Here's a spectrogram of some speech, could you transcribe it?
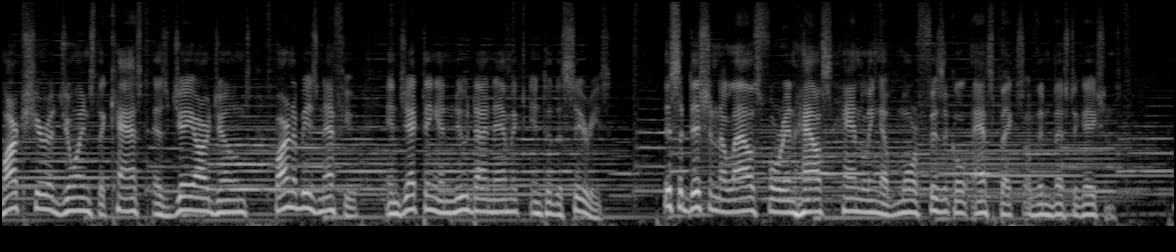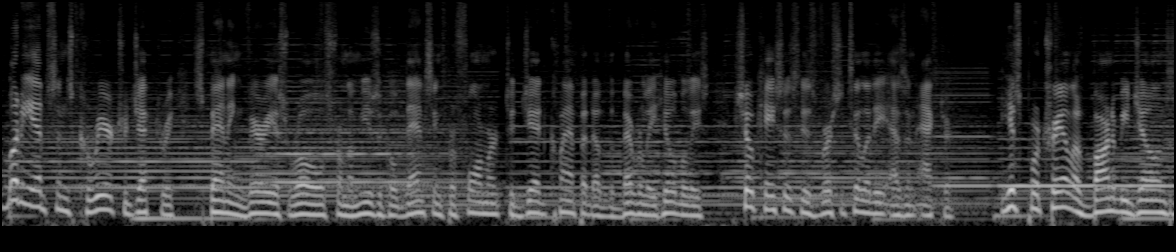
Mark Shera joins the cast as J.R. Jones, Barnaby's nephew, injecting a new dynamic into the series. This addition allows for in-house handling of more physical aspects of investigations. Buddy Ebsen's career trajectory, spanning various roles from a musical dancing performer to Jed Clampett of the Beverly Hillbillies, showcases his versatility as an actor. His portrayal of Barnaby Jones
